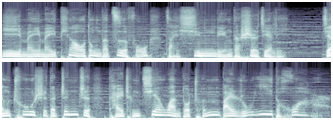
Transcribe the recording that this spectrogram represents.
一枚枚跳动的字符，在心灵的世界里，将初时的真挚开成千万朵纯白如一的花儿。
